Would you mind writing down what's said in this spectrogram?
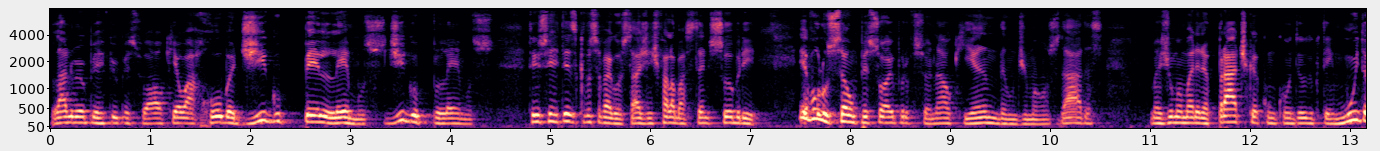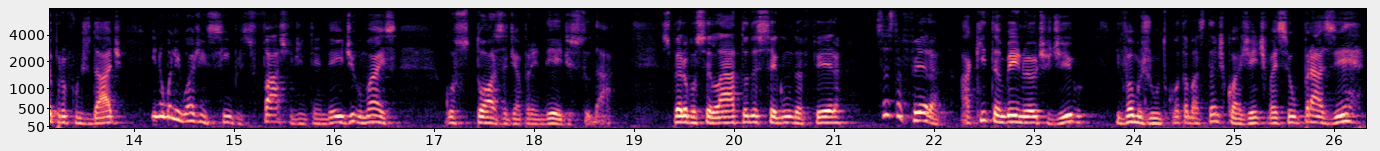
lá no meu perfil pessoal, que é o arroba Digo Pelemos, Digo Plemos. Tenho certeza que você vai gostar. A gente fala bastante sobre evolução pessoal e profissional que andam de mãos dadas, mas de uma maneira prática, com conteúdo que tem muita profundidade e numa linguagem simples, fácil de entender e digo mais, gostosa de aprender, de estudar. Espero você lá toda segunda-feira, sexta-feira, aqui também no Eu Te Digo. E vamos junto, conta bastante com a gente. Vai ser um prazer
